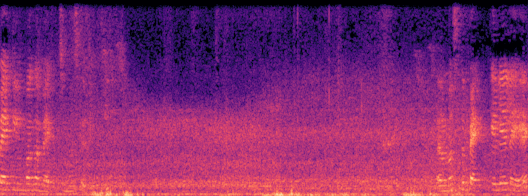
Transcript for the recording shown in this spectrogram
पॅकिंग बघा बॅगची मस्त तर मस्त पॅक केलेलं आहे.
